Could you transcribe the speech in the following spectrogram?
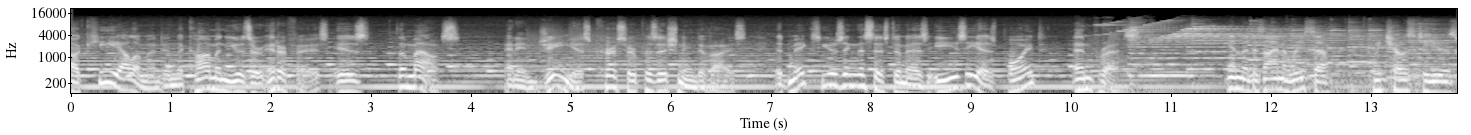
A key element in the common user interface is the mouse an ingenious cursor positioning device that makes using the system as easy as point and press. In the design of Lisa, we chose to use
